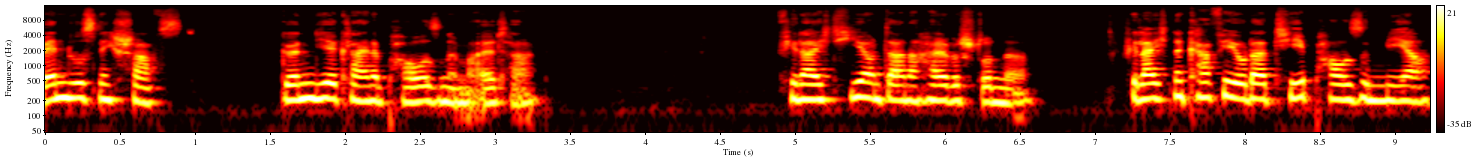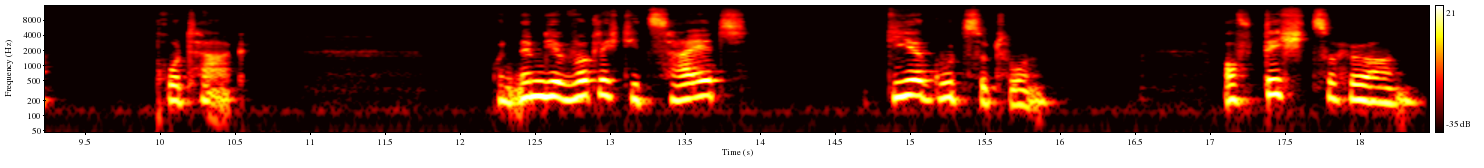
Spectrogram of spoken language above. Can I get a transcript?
Wenn du es nicht schaffst, gönn dir kleine Pausen im Alltag. Vielleicht hier und da eine halbe Stunde. Vielleicht eine Kaffee- oder Teepause mehr pro Tag. Und nimm dir wirklich die Zeit, dir gut zu tun, auf dich zu hören,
